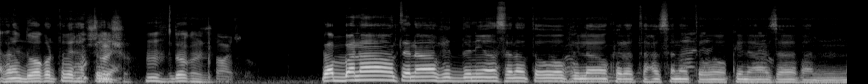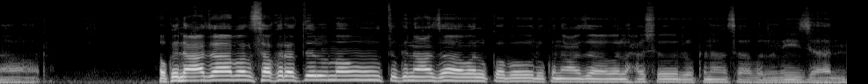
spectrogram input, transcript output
এখন আমি দোয়া করতে পারি হাত তুলে হুম দোয়া করেন। ছয়শো। ربنا آتنا في الدنيا حسنة وفي الآخرة حسنة وقنا عذاب النار. وقنا عذاب سكرة الموت وقنا عذاب القبر وقنا عذاب الحشر وقنا عذاب الميزان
